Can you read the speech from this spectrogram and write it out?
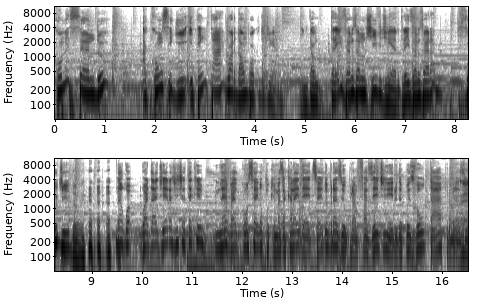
começando a conseguir e tentar guardar um pouco de dinheiro. Então, três anos eu não tive dinheiro, três anos eu era fudido. não, guardar dinheiro a gente até que né, vai, consegue um pouquinho, mas aquela ideia de sair do Brasil para fazer dinheiro e depois voltar pro Brasil.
